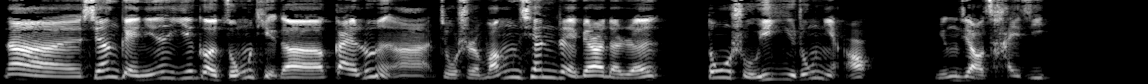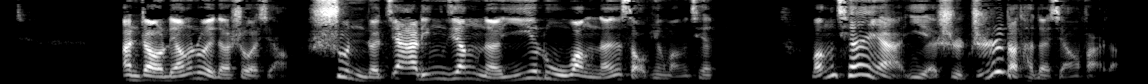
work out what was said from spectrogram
那先给您一个总体的概论啊，就是王谦这边的人都属于一种鸟，名叫采集。按照梁瑞的设想，顺着嘉陵江呢一路往南扫平王谦。王谦呀也是知道他的想法的，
